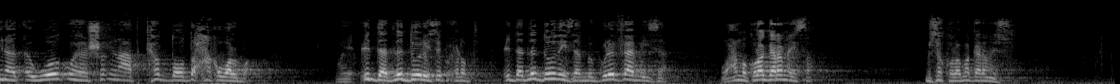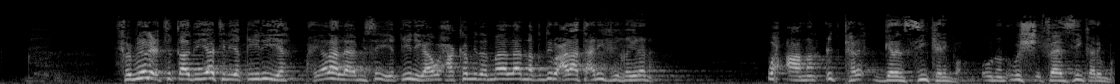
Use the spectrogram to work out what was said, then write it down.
Inaad awood u hesho inaad ka doodo xaq walba. Waayo ciddaad la dooleysay ku xidhanta. Ciddaad la doodaysaa ma kula fahmaysaa. Waxan ma kula garanaysaa. Mise kulama garanayso. Fa min alictiqaadiyaati alyaqiiniya waxyaalaha la aaminsanya yaqiiniga ah, waxaa ka mida maa laa naqdiru calaa tacriifi hayrana wax aanan cid kale garansiin karinba oonan uba fahansiin karinba.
